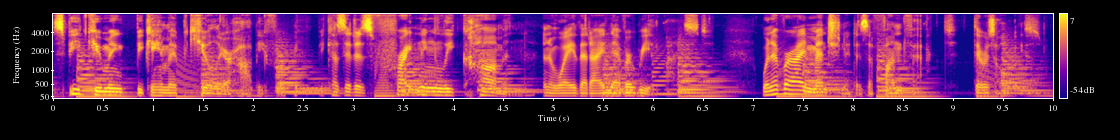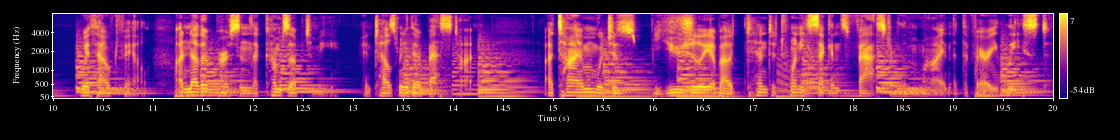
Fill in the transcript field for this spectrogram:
Speed cubing became a peculiar hobby for me because it is frighteningly common in a way that I never realized. Whenever I mention it as a fun fact, there is always, without fail, another person that comes up to me and tells me their best time. A time which is usually about 10 to 20 seconds faster than mine at the very least.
